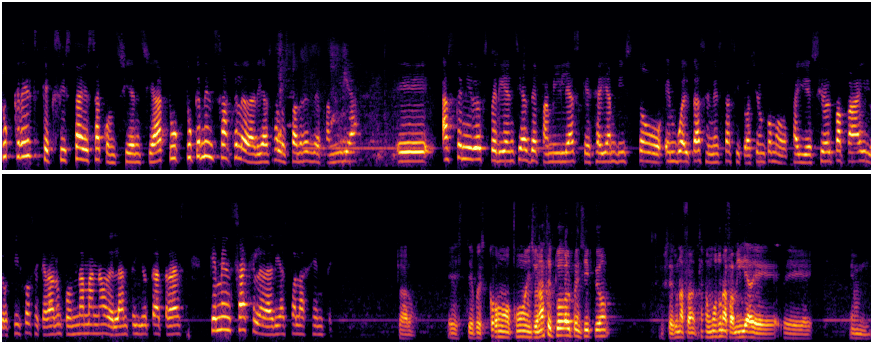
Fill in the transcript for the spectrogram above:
¿Tú crees que exista esa conciencia? ¿Tú, ¿Tú qué mensaje le darías a los padres de familia eh, ¿Has tenido experiencias de familias que se hayan visto envueltas en esta situación como falleció el papá y los hijos se quedaron con una mano adelante y otra atrás? ¿Qué mensaje le darías a la gente? Claro, este, pues como, como mencionaste tú al principio, pues es una, somos una familia de, de en,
